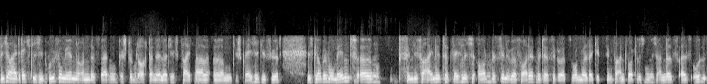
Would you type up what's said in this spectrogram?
Sicherheit rechtliche Prüfungen und es werden bestimmt auch dann relativ zeitnah ähm, Gespräche geführt. Ich glaube, im Moment ähm, sind die Vereine tatsächlich auch ein bisschen überfordert mit der Situation, weil da geht es den Verantwortlichen nicht anders als uns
